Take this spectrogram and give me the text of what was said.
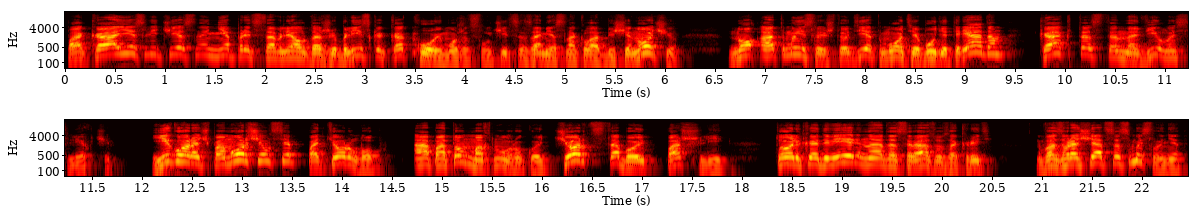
Пока, если честно, не представлял даже близко, какой может случиться замес на кладбище ночью, но от мысли, что дед Мотя будет рядом, как-то становилось легче. Егорыч поморщился, потер лоб, а потом махнул рукой. «Черт с тобой, пошли! Только дверь надо сразу закрыть. Возвращаться смысла нет».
